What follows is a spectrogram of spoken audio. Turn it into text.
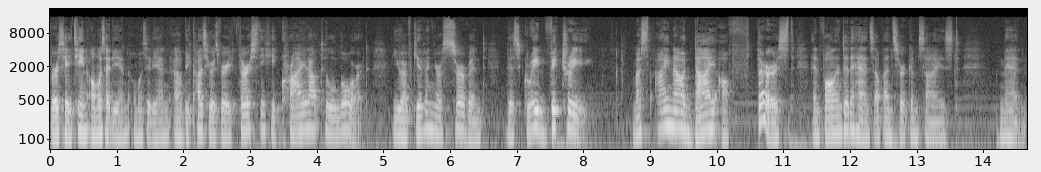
Verse 18, almost at the end, almost at the end. Uh, because he was very thirsty, he cried out to the Lord, You have given your servant this great victory. Must I now die of thirst and fall into the hands of uncircumcised men?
